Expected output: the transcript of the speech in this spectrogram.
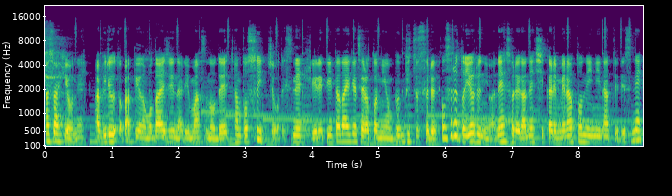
朝日をね浴びるとかっていうのも大事になりますのでちゃんとスイッチをですね入れていただいてセロトニンを分泌する。そうすると夜にはねそれがねしっかりメラトニンになってですね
